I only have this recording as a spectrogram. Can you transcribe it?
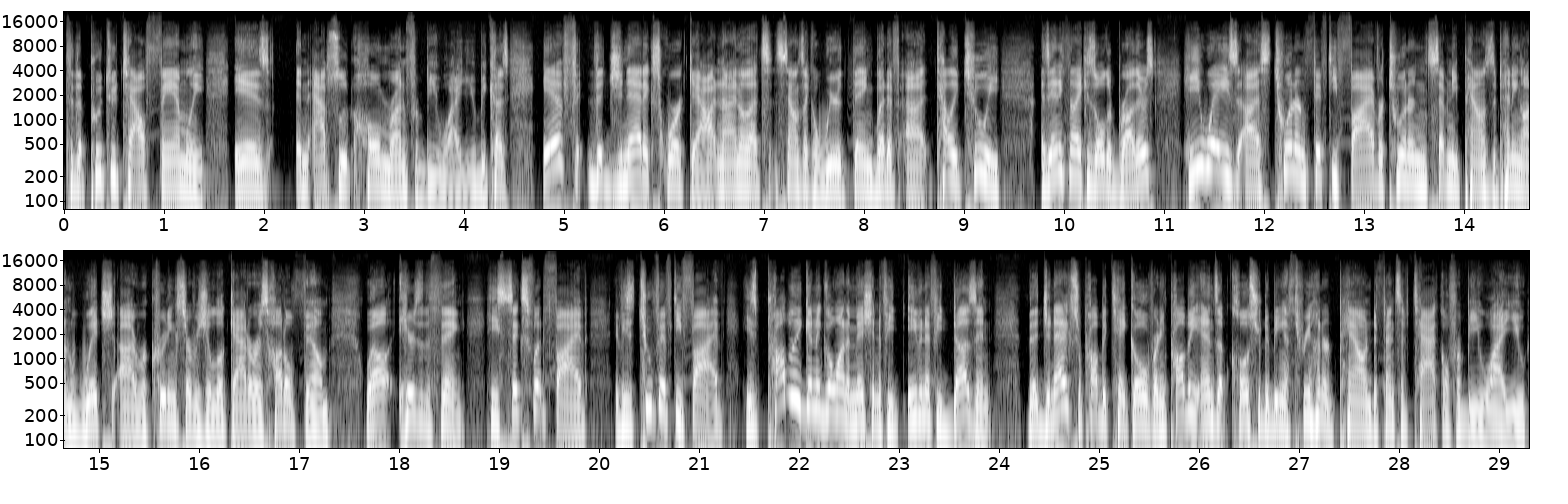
to the Pututau family is an absolute home run for BYU because if the genetics work out, and I know that sounds like a weird thing, but if uh, Tui is anything like his older brothers, he weighs uh, 255 or 270 pounds, depending on which uh, recruiting service you look at or his huddle film. Well, here's the thing: he's six foot five. If he's 255, he's probably going to go on a mission. If he even if he doesn't, the genetics will probably take over, and he probably ends up closer to being a 300 pound defensive tackle for BYU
